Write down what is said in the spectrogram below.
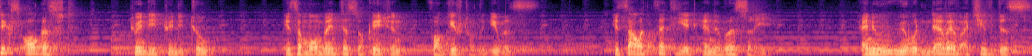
6 August 2022 is a momentous occasion for Gift of the Givers. It's our 30th anniversary and we would never have achieved this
